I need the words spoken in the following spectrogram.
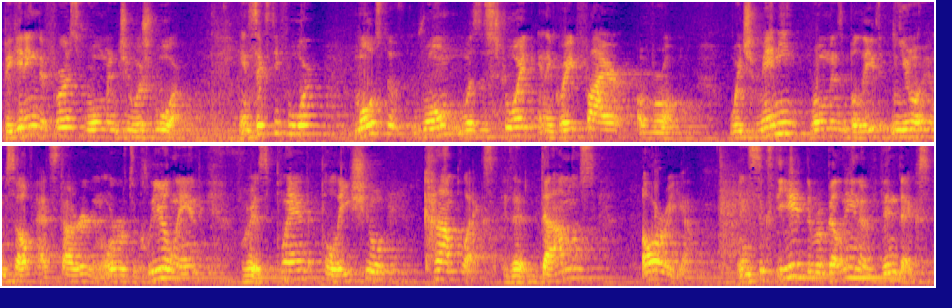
beginning the First Roman-Jewish War. In 64, most of Rome was destroyed in the Great Fire of Rome, which many Romans believed Nero himself had started in order to clear land for his planned palatial complex, the Domus Aurea. In 68, the rebellion of Vindex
